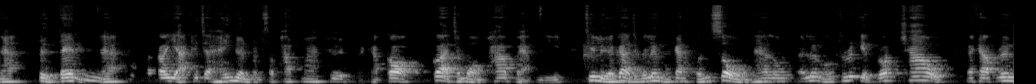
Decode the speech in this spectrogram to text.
นะตื่นเต้นนะแล้ว ก็อยากที่จะให้เงินมันสะพัดมากขึ้นนะครับก็ก็อาจจะมองภาพแบบนี้ ที่เหลือก็อาจจะเป็นเรื่องของการขนส่งนะฮะเรื่องของธุรกิจรถเช่านะครับเรื่อง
